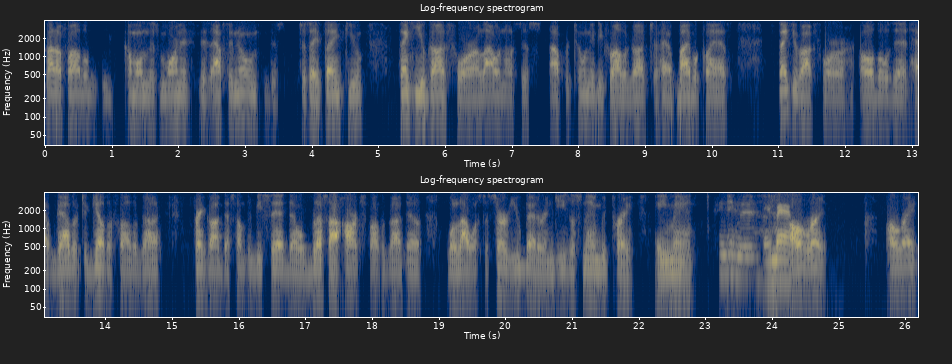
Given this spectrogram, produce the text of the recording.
God our Father, we come on this morning, this afternoon, this, to say thank you. Thank you, God, for allowing us this opportunity, Father God, to have Bible class. Thank you, God, for all those that have gathered together, Father God. Pray, God, that something be said that will bless our hearts, Father God, that will allow us to serve you better. In Jesus' name we pray. Amen. Amen. Amen. All right. All right.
